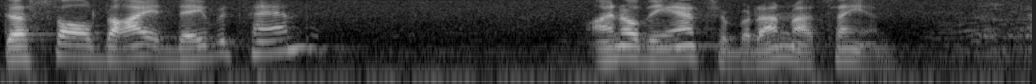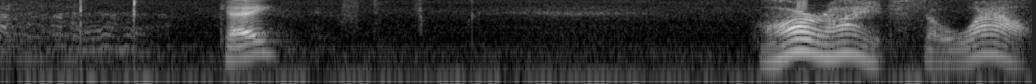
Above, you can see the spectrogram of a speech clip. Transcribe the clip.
Does Saul die at David's hand? I know the answer, but I'm not saying. Okay? All right, so wow.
